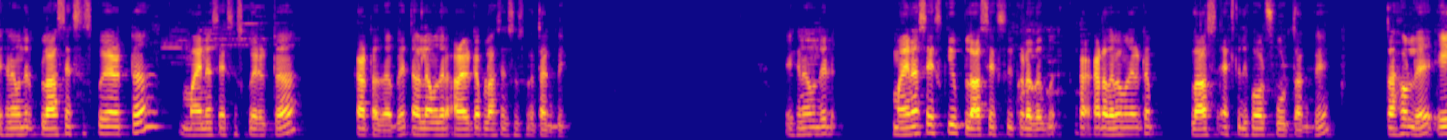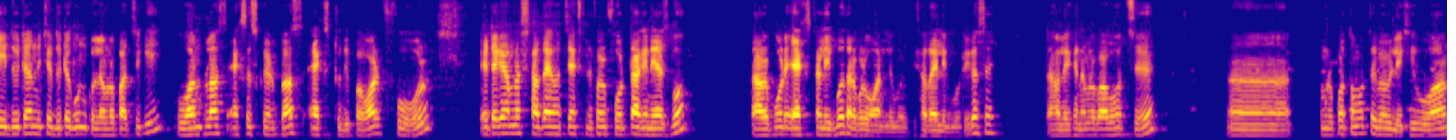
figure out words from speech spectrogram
এখানে আমাদের প্লাস এক্স স্কোয়ার একটা মাইনাস এক্স স্কোয়ার একটা কাটা যাবে। তাহলে আমাদের আরেকটা প্লাস এক্স স্কোয়ার থাকবে। এখানে আমাদের minus x cube plus x cube কাটা যাবে কাটা যাবে, আমাদের একটা plus x to the power four থাকবে। তাহলে এই দুইটা নিচে দুইটা গুণ করলে আমরা পাচ্ছি কি one plus x square plus x to the power four এটাকে আমরা সাদায় হচ্ছে এক্স টু দি পাওয়ার ফোরটা আগে নিয়ে আসব। তারপরে এক্সটা লিখব, তারপরে ওয়ান লিখব সাদায় লিখব, ঠিক আছে? তাহলে এখানে আমরা পাবো হচ্ছে আমরা প্রথমত এভাবে লিখি one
